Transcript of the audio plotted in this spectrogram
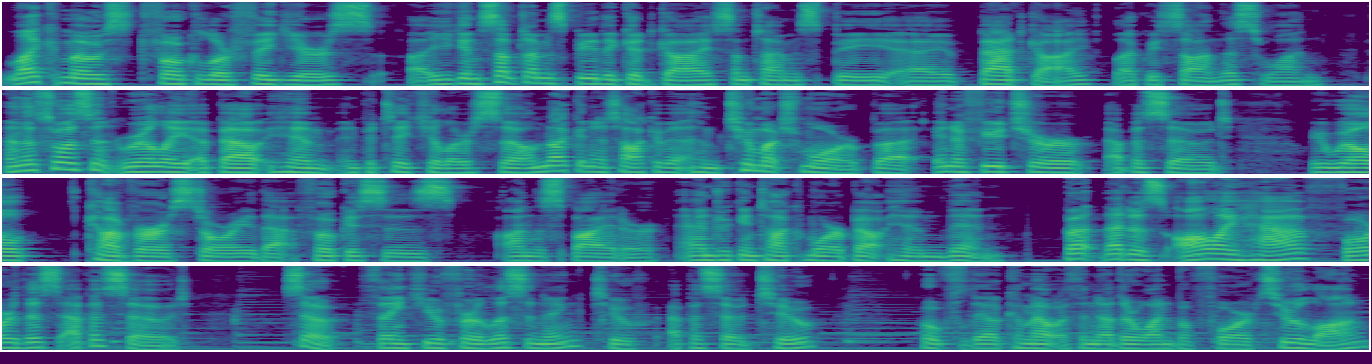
Like most folklore figures, uh, he can sometimes be the good guy, sometimes be a bad guy, like we saw in this one. And this wasn't really about him in particular, so I'm not going to talk about him too much more, but in a future episode, we will cover a story that focuses on the spider, and we can talk more about him then. But that is all I have for this episode. So, thank you for listening to episode 2. Hopefully, I'll come out with another one before too long.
